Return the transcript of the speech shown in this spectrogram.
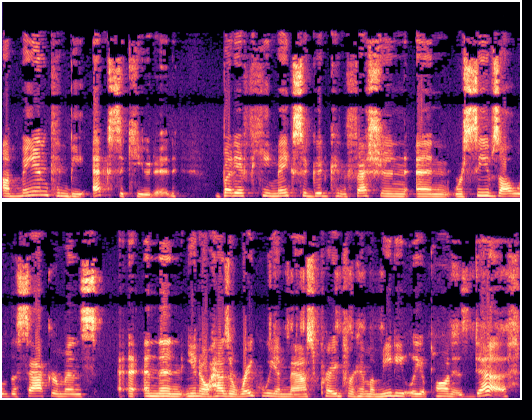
a man can be executed, but if he makes a good confession and receives all of the sacraments and then you know has a requiem mass prayed for him immediately upon his death,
